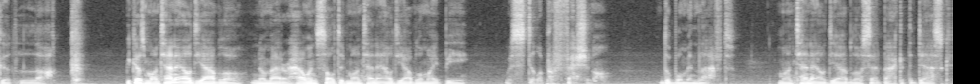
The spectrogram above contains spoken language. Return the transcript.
Good luck. Because Montana El Diablo, no matter how insulted Montana El Diablo might be, was still a professional. The woman left. Montana El Diablo sat back at the desk,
